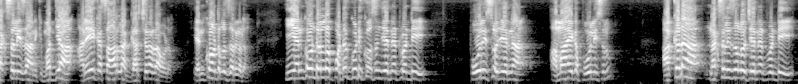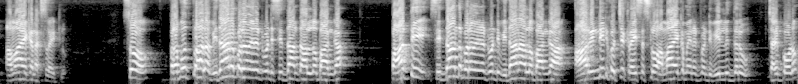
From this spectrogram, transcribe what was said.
నక్సలిజానికి మధ్య అనేక సార్ల ఘర్షణ రావడం ఎన్కౌంటర్లు జరగడం. ఈ ఎన్కౌంటర్లో పటకుడి కోసం చేరినటువంటి పోలీసులో చేరిన అమాయక పోలీసులు అక్కడ నక్సలిజంలో చేరినటువంటి అమాయక నక్సలైట్లు. సో ప్రభుత్వాల విధానపరమైనటువంటి సిద్ధాంతాల్లో భాగంగా పార్టీ సిద్ధాంతపరమైనటువంటి విధానాల్లో భాగంగా ఆ రెండింటికి వచ్చే క్రైసిస్లో అమాయకమైనటువంటి వీళ్ళిద్దరూ చనిపోవడం.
